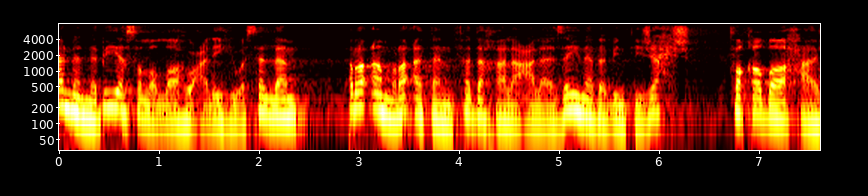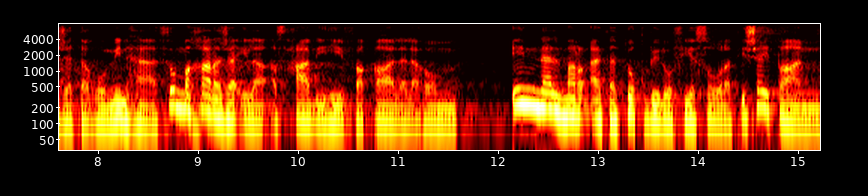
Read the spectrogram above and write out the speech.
أن النبي صلى الله عليه وسلم رأى امرأة فدخل على زينب بنت جحش فقضى حاجته منها ثم خرج إلى أصحابه فقال لهم إن المرأة تقبل في صورة شيطان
